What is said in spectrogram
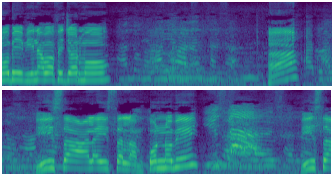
নবী বিনা বাপে জন্ম? হ্যাঁ? ঈসা আলাই সাল্লাম কোন নবী? ঈসা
